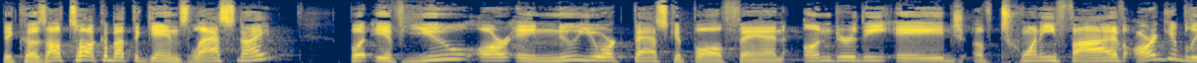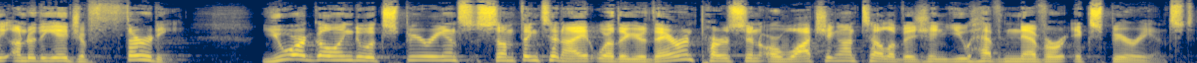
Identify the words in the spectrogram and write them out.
Because I'll talk about the games last night, but if you are a New York basketball fan under the age of 25, arguably under the age of 30, you are going to experience something tonight, whether you're there in person or watching on television, you have never experienced.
